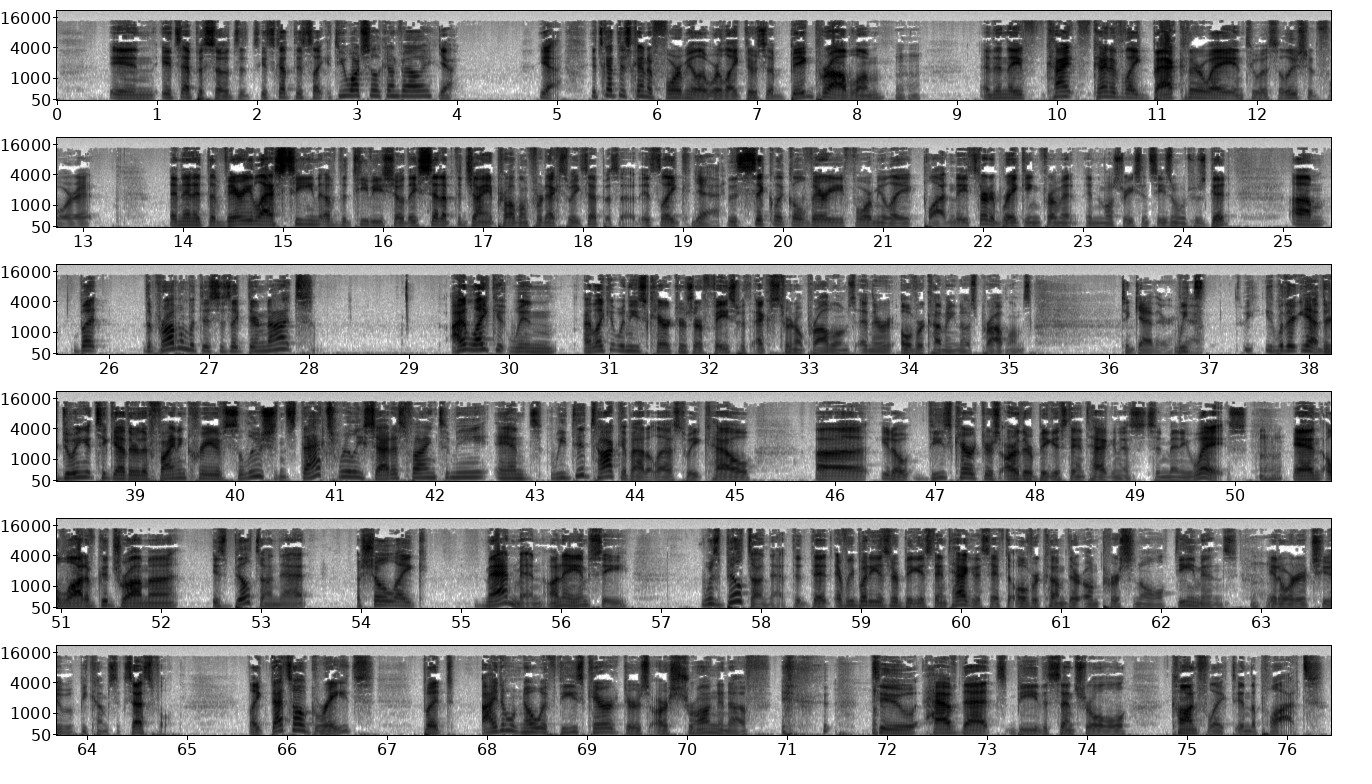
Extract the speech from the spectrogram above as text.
in its episodes. It's, it's got this like do you watch Silicon Valley? yeah, Yeah, it's got this kind of formula where like there's a big problem, mm-hmm. And then they kind kind of like back their way into a solution for it, and then at the very last scene of the TV show, they set up the giant problem for next week's episode. It's like Yeah. the cyclical, very formulaic plot, and they started breaking from it in the most recent season, which was good. Um, but the problem with this is like they're not. I like it when I like it when these characters are faced with external problems and they're overcoming those problems. together. We, yeah. t- well, they're, yeah, they're doing it together. They're finding creative solutions. That's really satisfying to me. And we did talk about it last week. How, uh, you know, these characters are their biggest antagonists in many ways, and a lot of good drama is built on that. A show like Mad Men on AMC was built on that, that that everybody is their biggest antagonist. They have to overcome their own personal demons in order to become successful. Like that's all great, but I don't know if these characters are strong enough to have that be the central conflict in the plot.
